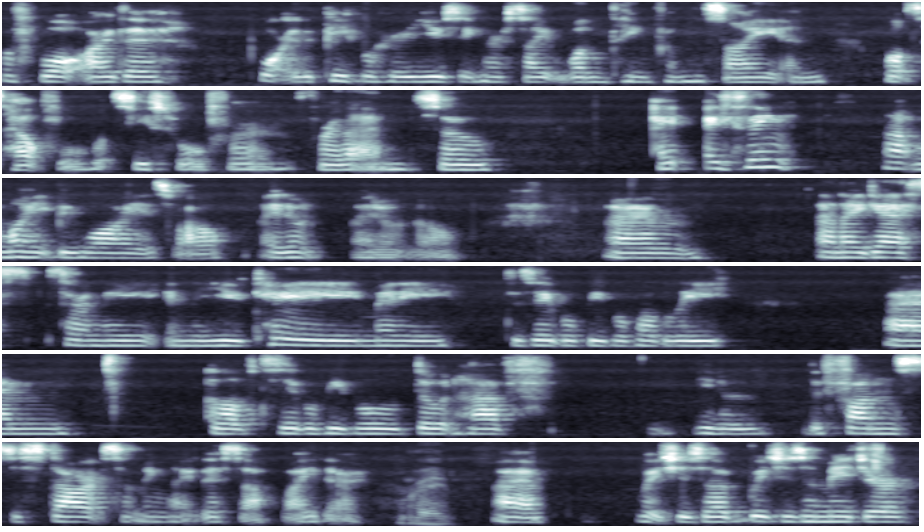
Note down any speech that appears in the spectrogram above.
of what are the what are the people who are using our site wanting from the site and what's helpful, what's useful for for them. So I, I think that might be why as well. I don't I don't know. Um, and I guess certainly in the UK, many disabled people probably um, a lot of disabled people don't have you know the funds to start something like this up either. Right. Um, which is a which is a major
